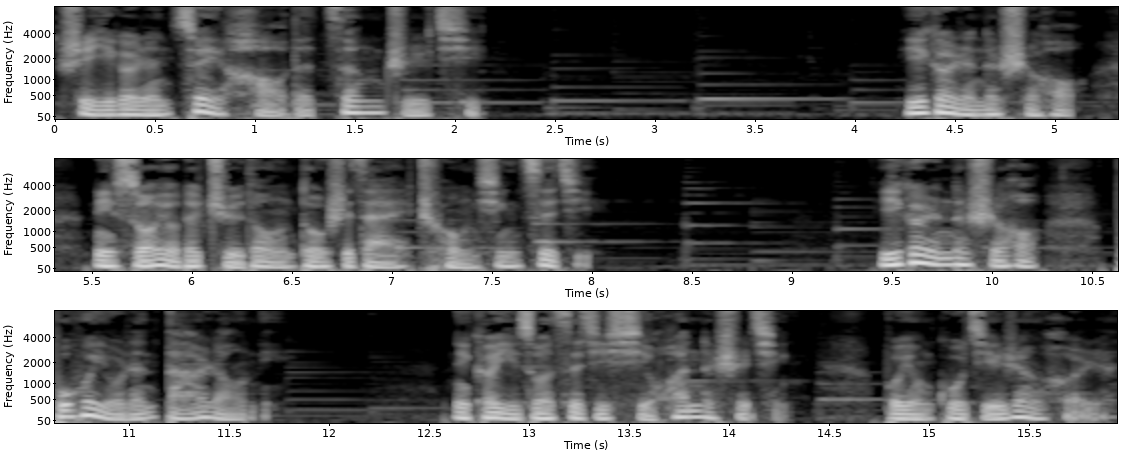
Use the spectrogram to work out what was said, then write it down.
是一个人最好的增值期。一个人的时候，你所有的举动都是在宠幸自己。一个人的时候，不会有人打扰你，你可以做自己喜欢的事情，不用顾及任何人。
